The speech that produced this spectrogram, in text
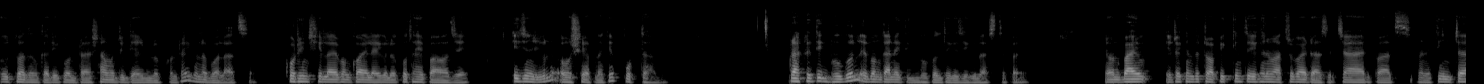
উৎপাদনকারী কোনটা, সামুদ্রিক গ্যাসগুলো কোনটা এগুলো বলা আছে। কঠিন শিলা এবং কয়লা এগুলো কোথায় পাওয়া যায়। এই জিনিসগুলো অবশ্যই আপনাকে পড়তে হবে। প্রাকৃতিক ভূগোল এবং গাণিতিক ভূগোল থেকে যেগুলো আসতে পারে। যেমন বায়ু এটা কিন্তু টপিক কিন্তু এখানে মাত্র কয়টা আছে? ৪, ৫ মানে তিনটা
